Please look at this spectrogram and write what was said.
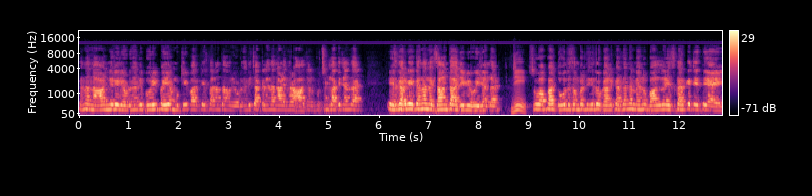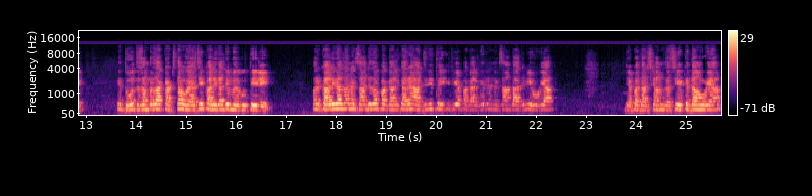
ਕਹਿੰਦਾ ਨਾਲ ਮੇਰੀ ਰਿਓੜੀਆਂ ਦੀ ਬੋਰੀ ਪਈ ਹੈ ਮੁੱਠੀ ਭਰ ਕੇ ਪਹਿਲਾਂ ਤਾਂ ਰਿਓੜੀਆਂ ਦੀ ਚੱਕ ਲੈਂਦਾ ਨਾਲੇ ਮੇਰਾ ਹਾਲ ਚਾਲ ਪੁੱਛਣ ਲੱਗ ਜਾਂਦਾ ਹੈ। ਇਸ ਕਰਕੇ ਕਹਿੰਦਾ ਨੁਕਸਾਨ ਤਾਂ ਅਜੇ ਵੀ ਹੋਈ ਜਾਂਦਾ ਜੀ। ਸੋ ਆਪਾਂ 2 ਦਸੰਬਰ ਦੀ ਜਦੋਂ ਗੱਲ ਕਰਦੇ ਹਾਂ ਤਾਂ ਮੈਨੂੰ ਬਾਦਲ ਇਸ ਕਰਕੇ ਚੇਤੇ ਆਏ ਕਿ 2 ਦਸੰਬਰ ਦਾ ਇਕੱਠ ਤਾਂ ਹੋਇਆ ਸੀ ਅਕਾਲੀ ਦਲ ਦੀ ਮਜ਼ਬੂਤੀ ਲਈ। ਪਰ ਅਕਾਲੀ ਦਲ ਦਾ ਨੁਕਸਾਨ ਜਦੋਂ ਆਪਾਂ ਗੱਲ ਕਰ ਰਹੇ ਹਾਂ ਅੱਜ ਦੀ ਤਰੀਕ ਜੀ ਆਪਾਂ ਗੱਲ ਕਰ ਰਹੇ ਨੁਕਸਾਨ ਤਾਂ ਅੱਜ ਵੀ ਹੋ ਗਿਆ। ਜੇ ਆਪਾਂ ਦਰਸ਼ਕਾਂ ਨੂੰ ਦੱਸੀਏ ਕਿੱਦਾਂ ਹੋ ਗਿਆ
